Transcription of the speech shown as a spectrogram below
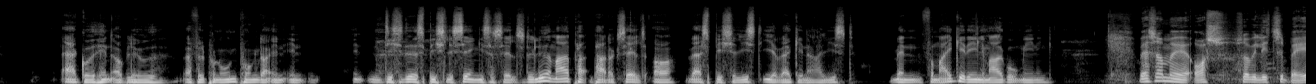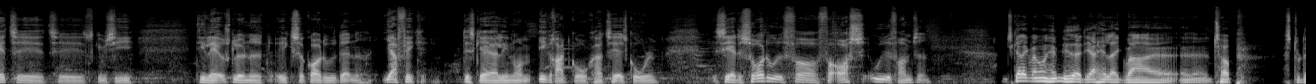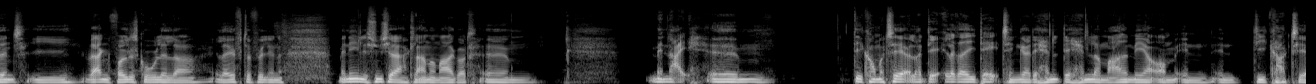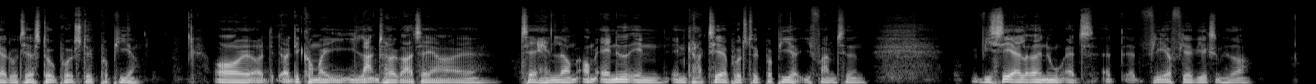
er gået hen og blevet, i hvert fald på nogle punkter, en, en, en decideret specialisering i sig selv. Så det lyder meget paradoxalt at være specialist i at være generalist. Men for mig giver det egentlig meget god mening. Hvad så med os? Så er vi lidt tilbage til, til skal vi sige, de lavslønnede, ikke så godt uddannede. Jeg fik, det skal jeg lige indrømme, ikke ret gode karakterer i skolen. Ser det sort ud for, for os ud i fremtiden? Det skal ikke være nogen hemmelighed, at jeg heller ikke var øh, øh top student i hverken folkeskole eller, eller efterfølgende. Men egentlig synes jeg, jeg har klaret mig meget godt. Øhm, men nej, øhm, det kommer til, eller det allerede i dag, tænker jeg, det handler, det handler meget mere om end, end de karakterer, du er til at stå på et stykke papir. Og, øh, og, det, og det kommer i, i langt højere grad til at, øh, til at handle om, om andet end, end karakterer på et stykke papir i fremtiden. Vi ser allerede nu, at, at, at flere og flere virksomheder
